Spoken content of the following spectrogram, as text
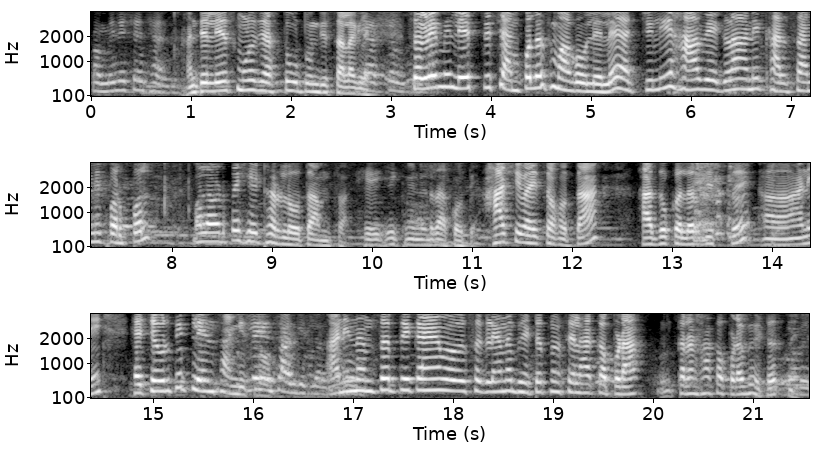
कॉम्बिनेशन छान दिसतं. आणि ते लेसमुळे जास्त उठून दिसायला लागले. सगळे मी लेसचे सॅम्पलच मागवलेले. ॲक्च्युली हा वेगळा आणि खालचा आम्ही पर्पल मला वाटतं हे ठरलं होतं आमचा. हे एक मिनिट दाखवते. हा शिवायचा होता. हा जो कलर दिसतोय आणि ह्याच्यावरती प्लेन सांगितलं. सांगितलं. आणि नंतर ते काय सगळ्यांना भेटत नसेल हा कपडा कारण हा कपडा भेटत नाही.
